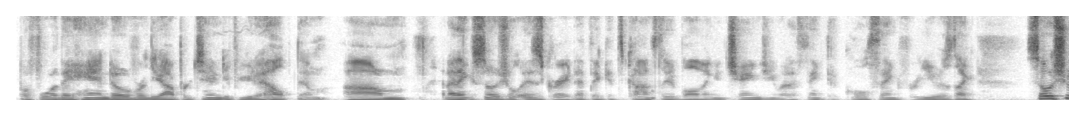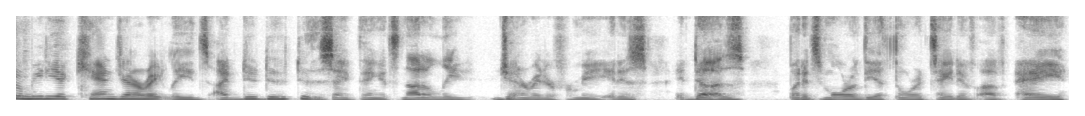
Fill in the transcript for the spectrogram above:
before they hand over the opportunity for you to help them. Um, and I think social is great. I think it's constantly evolving and changing. But I think the cool thing for you is like social media can generate leads. I do do, do the same thing. It's not a lead generator for me. It is, it does, but it's more of the authoritative of, hey,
